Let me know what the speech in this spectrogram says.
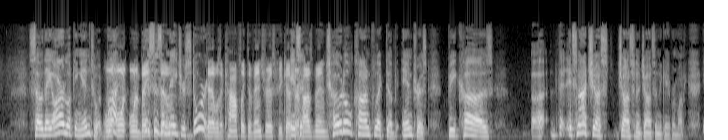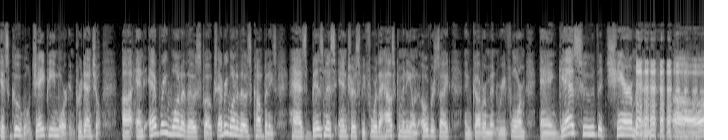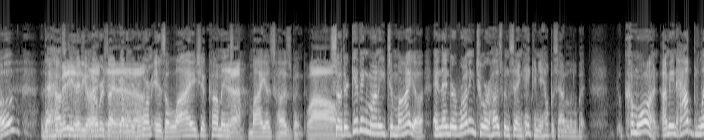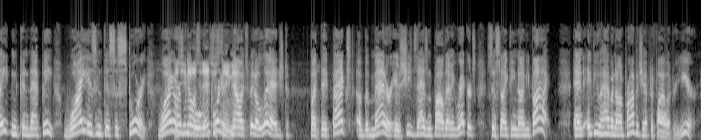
So they are looking into it. On- But on- on a basis this is a of- major story. That it was a conflict of interest because it's her a husband. total conflict of interest because uh, th- it's not just Johnson and Johnson that gave her money. It's Google, J.P. Morgan, Prudential, uh, and every one of those folks, every one of those companies has business interests before the House Committee on Oversight and Government Reform. And guess who the chairman of the, House committee is, Committee on right? Oversight Yeah, Government yeah. Reform is Elijah Cummings, Yeah. Maya's husband. Wow. So they're giving money to Maya, and then they're running to her husband saying, "Hey, can you help us out a little bit?" Come on! I mean, how blatant can that be? Why isn't this a story? Why aren't you people reporting it? Now it's been alleged, but the facts of the matter is she hasn't filed any records since 1995. And if you have a nonprofit, you have to file every year.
